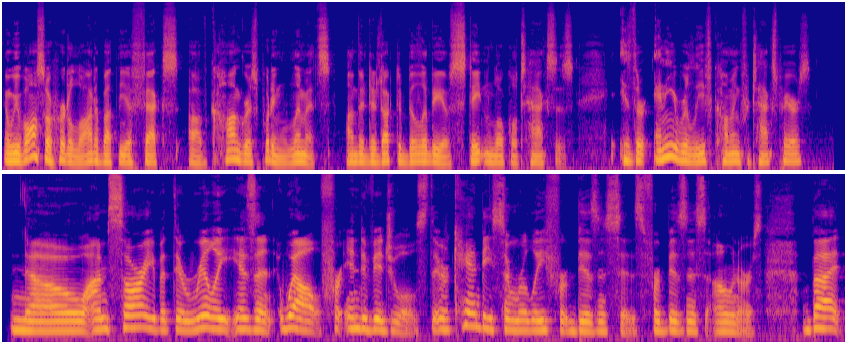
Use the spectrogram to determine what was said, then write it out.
And we've also heard a lot about the effects of Congress putting limits on the deductibility of state and local taxes. Is there any relief coming for taxpayers? No, I'm sorry, but there really isn't. Well, for individuals, there can be some relief for businesses, for business owners. But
